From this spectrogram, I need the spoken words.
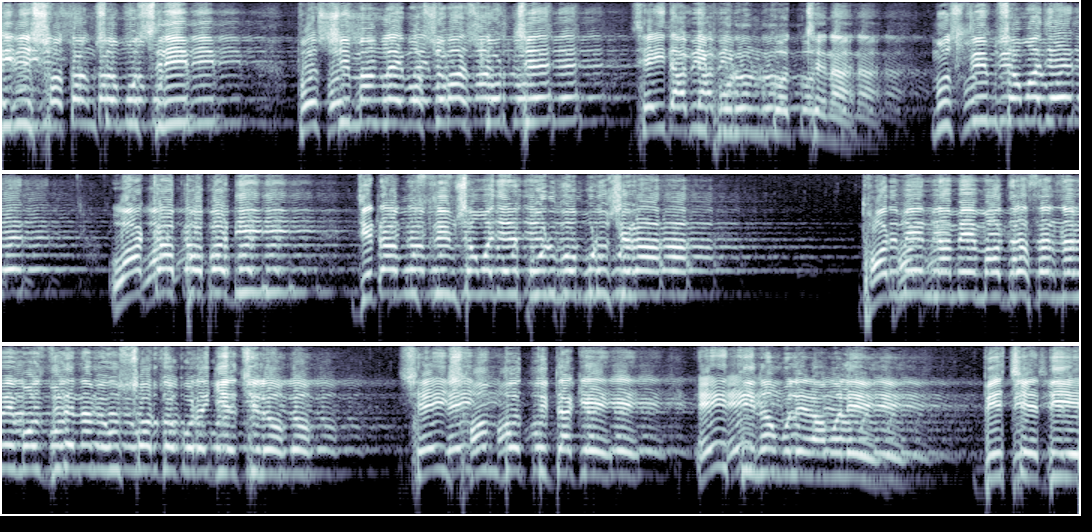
তিরিশ শতাংশ মুসলিম পশ্চিম বাংলায় বসবাস করছে, সেই দাবি পূরণ করছে না। মুসলিম সমাজের ওয়াকা প্রপার্টি, যেটা মুসলিম সমাজের পূর্বপুরুষেরা ধর্মের নামে মাদ্রাসার নামে মসজিদের নামে উৎসর্গ করে গিয়েছিল। সেই সম্পত্তিটাকে এই তৃণমূলের আমলে বেচে দিয়ে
